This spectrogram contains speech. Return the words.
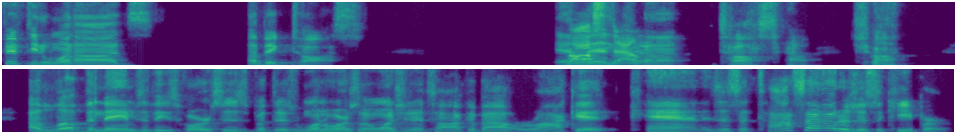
50 to 1 odds. A big toss. And tossed then out. John, tossed out. John I love the names of these horses, but there's one horse I want you to talk about Rocket Can. Is this a toss out or is this a keeper?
